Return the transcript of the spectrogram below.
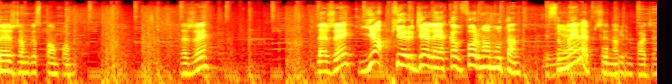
Dojeżdżam go z pompą. Leży? Leży? Ja pierdzielę, jaka forma mutant. Jestem Nie, najlepszy na chłopie. tym padzie.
